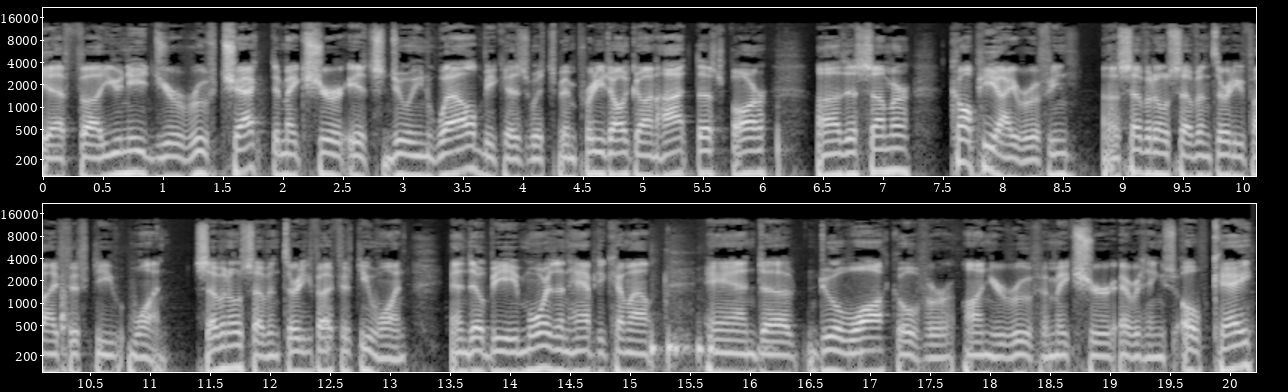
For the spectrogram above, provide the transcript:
If uh, you need your roof checked to make sure it's doing well, because it's been pretty doggone hot thus far uh, this summer, call PI Roofing, uh, 707 3551. 707 3551, and they'll be more than happy to come out and uh, do a walkover on your roof and make sure everything's okay.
